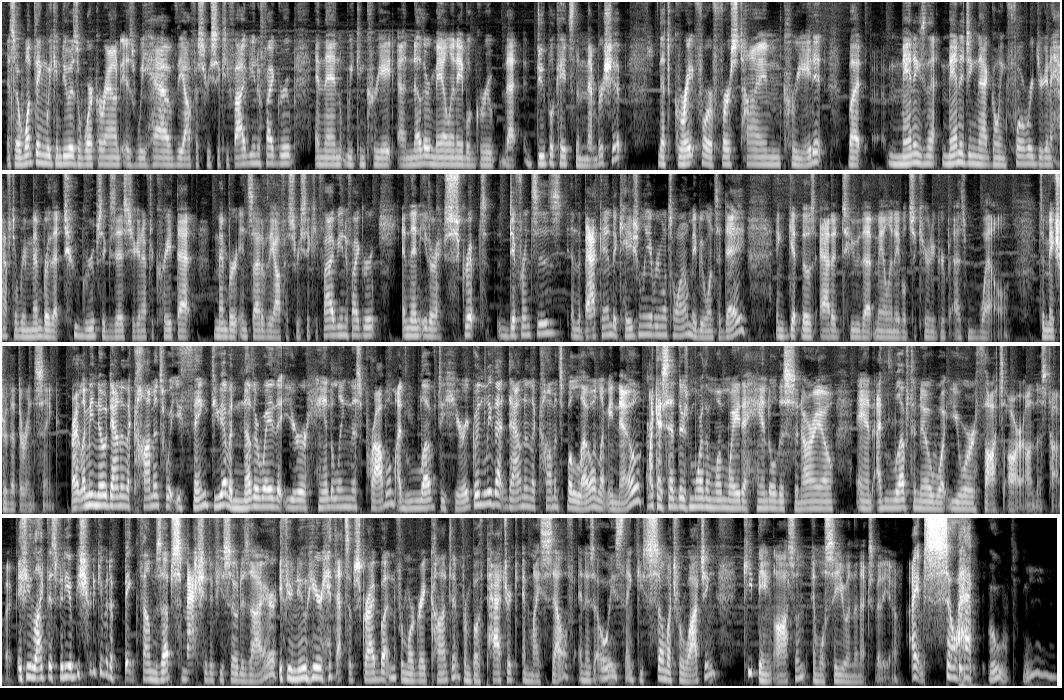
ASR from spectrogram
And so one thing we can do as a workaround is we have the Office 365 unified group, and then we can create another mail-enabled group that duplicates the membership. That's great for a first time create it, but managing that managing that going forward, you're gonna have to remember that two groups exist. You're gonna have to create that member inside of the Office 365 Unified group, and then either script differences in the back end occasionally every once in a while, maybe once a day, and get those added to that mail enabled security group as well to make sure that they're in sync. All right, let me know down in the comments what you think. Do you have another way that you're handling this problem? I'd love to hear it. Go ahead and leave that down in the comments below and let me know. Like I said, there's more than one way to handle this scenario, and I'd love to know what your thoughts are on this topic. If you like this video, be sure to give it a big thumbs up, smash it if you so desire. If you're new here, hit that subscribe button for more great content from both Patrick and myself. And as always, thank you so much for watching keep being awesome, and we'll see you in the next video. I am so happy. Ooh. Mm.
